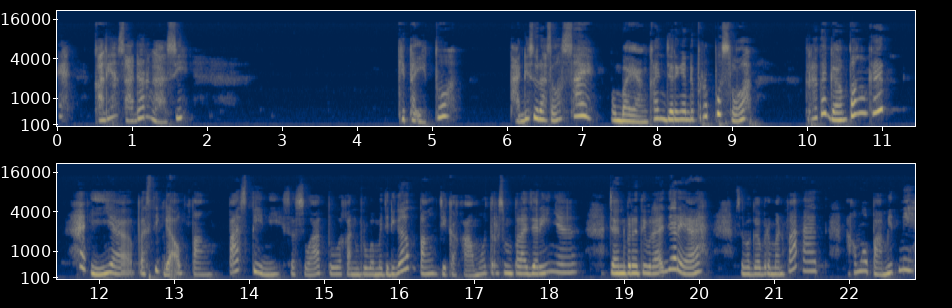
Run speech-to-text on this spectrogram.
Eh, kalian sadar nggak sih? Kita itu Tadi sudah selesai membayangkan jaringan di perpus loh. Ternyata gampang kan? Iya, pasti gampang. Pasti nih sesuatu akan berubah menjadi gampang jika kamu terus mempelajarinya. Jangan berhenti belajar ya. Semoga bermanfaat. Aku mau pamit nih.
